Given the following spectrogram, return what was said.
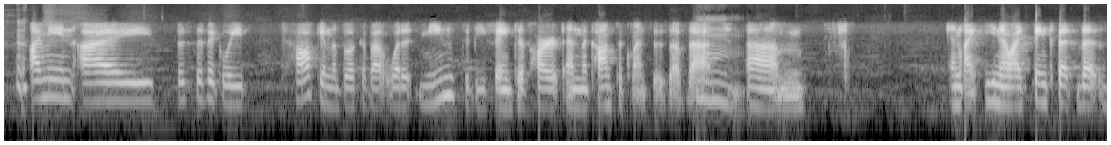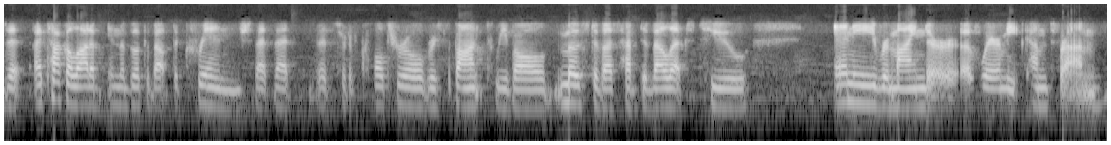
I mean, I specifically talk in the book about what it means to be faint of heart and the consequences of that. Mm. Um, and I, you know, I think that, that that I talk a lot of, in the book about the cringe, that that that sort of cultural response we've all, most of us, have developed to any reminder of where meat comes from,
